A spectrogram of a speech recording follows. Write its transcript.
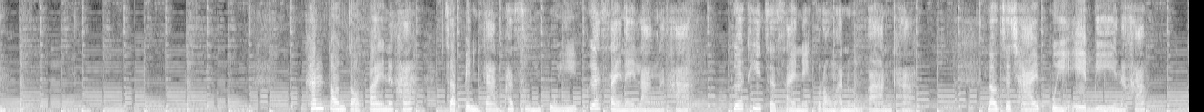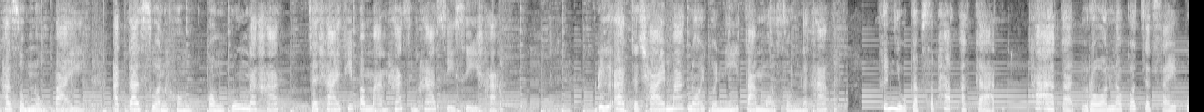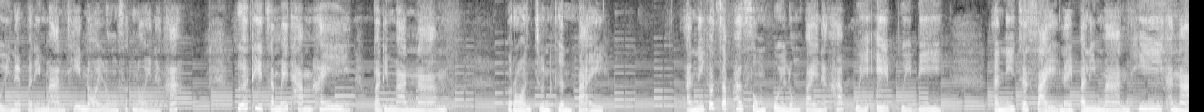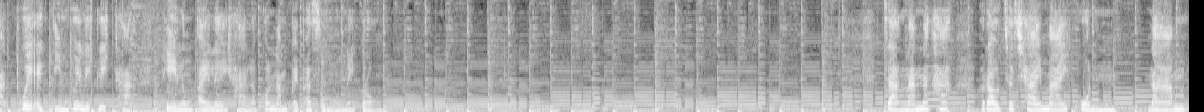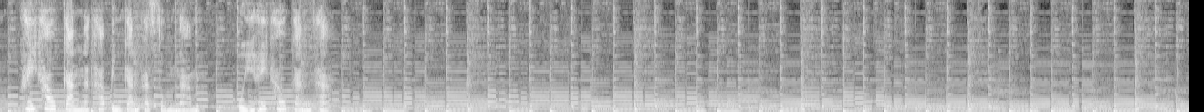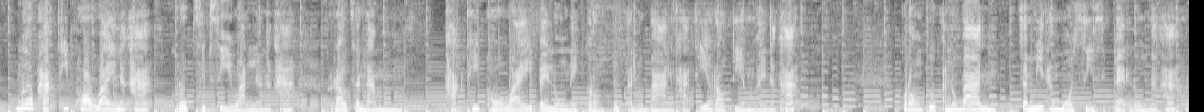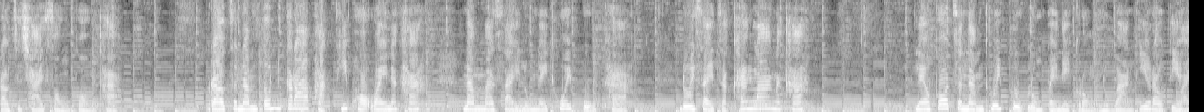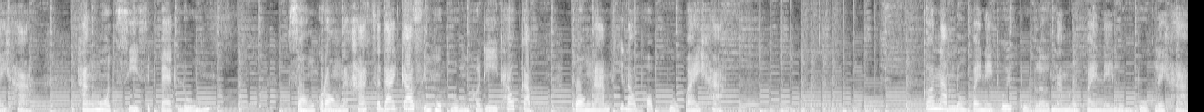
ขั้นตอนต่อไปนะคะ จะเป็นการผสมปุ๋ยเพื่อใส่ในรังนะคะ เพื่อที่จะใส่ในกล่องอนุบาลค่ะ เราจะใช้ปุ๋ย AB นะคะ ผสมลงไปอัตราส่วนของกล่องกุ้งนะคะ จะใช้ที่ประมาณ 55 ซีซีค่ะ หรืออาจจะใช้มากน้อยกว่านี้ตามเหมาะสมนะคะ ขึ้นอยู่กับสภาพอากาศ อากาศร้อนเราก็จะใส่ปุ๋ยในปริมาณที่น้อยลงสักหน่อยนะคะ เพื่อที่จะไม่ทำให้ปริมาณน้ำร้อนจนเกินไป อันนี้ก็จะผสมปุ๋ยลงไปนะคะ ปุ๋ย A ปุ๋ย B อันนี้จะใส่ในปริมาณที่ขนาดถ้วยไอติมถ้วยเล็กๆ ค่ะ เทลงไปเลยค่ะ แล้วก็นำไปผสมลงในกล่องจากนั้นนะคะ เราจะใช้ไม้คนน้ำให้เข้ากันนะคะ เป็นการผสมน้ำปุ๋ยให้เข้ากันค่ะเมื่อผักที่เพาะไว้นะคะ ครบ 14 วันแล้วนะคะ เราจะนำผักที่เพาะไว้ไปลงในกล่องปลูกอนุบาลค่ะ ที่เราเตรียมไว้นะคะ กล่องปลูกอนุบาลจะมีทั้งหมด 48 หลุมนะคะ เราจะใช้ 2 กล่องค่ะ เราจะนำต้นกล้าผักที่เพาะไว้นะคะนำมาใส่ลงในถ้วยปลูกค่ะ โดยใส่จากข้างล่างนะคะ แล้วก็จะนำถ้วยปลูกลงไปในกล่องอนุบาลที่เราเตรียมไว้ค่ะ ทั้งหมด 48 หลุม 2 กล่องนะคะ จะได้ 96 หลุมพอดีเท่ากับฟองน้ำที่เราเพาะปลูกไว้ค่ะ ก็นำลงไปในถ้วยปลูกแล้วนำลงไปในหลุมปลูกเลยค่ะ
